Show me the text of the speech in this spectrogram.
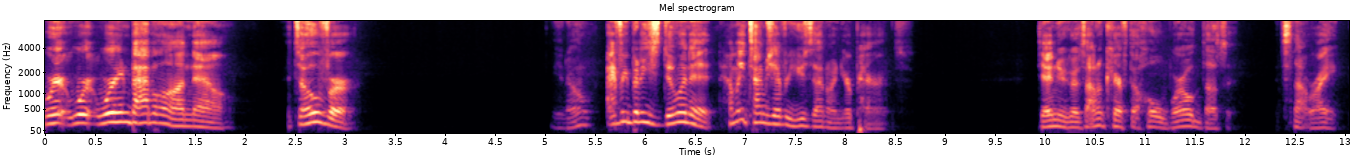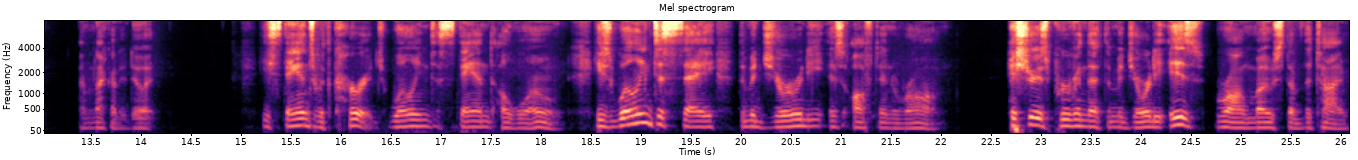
We're, we're, we're in Babylon now. It's over. You know, everybody's doing it. How many times you ever use that on your parents? Daniel goes, I don't care if the whole world does it. It's not right. I'm not going to do it. He stands with courage, willing to stand alone. He's willing to say the majority is often wrong. History has proven that the majority is wrong most of the time.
